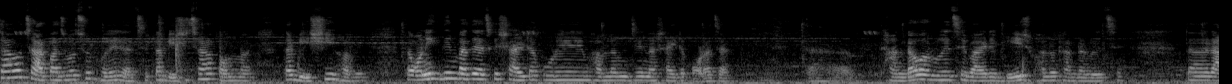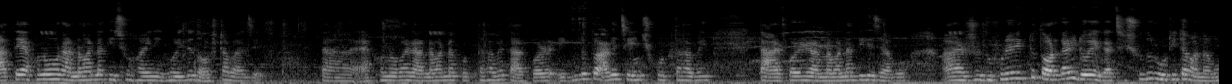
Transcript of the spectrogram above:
চাও চার পাঁচ বছর হয়ে গেছে, তা বেশি ছাড়া কম নয় তার বেশি হবে। তা অনেক দিন বাদে আজকে শাড়িটা পরে ভাবলাম যে, না, শাড়িটা পরা যাক। তা ঠান্ডাও রয়েছে বাইরে, বেশ ভালো ঠান্ডা রয়েছে। তা রাতে এখনও রান্নাবান্না কিছু হয়নি, ঘড়িতে দশটা বাজে। তা এখন আবার রান্নাবান্না করতে হবে, তারপর এগুলো তো আগে চেঞ্জ করতে হবে, তারপরে রান্নাবান্নার দিকে যাব। আর দুপুরের একটু তরকারি রয়ে গেছে, শুধু রুটিটা বানাবো।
